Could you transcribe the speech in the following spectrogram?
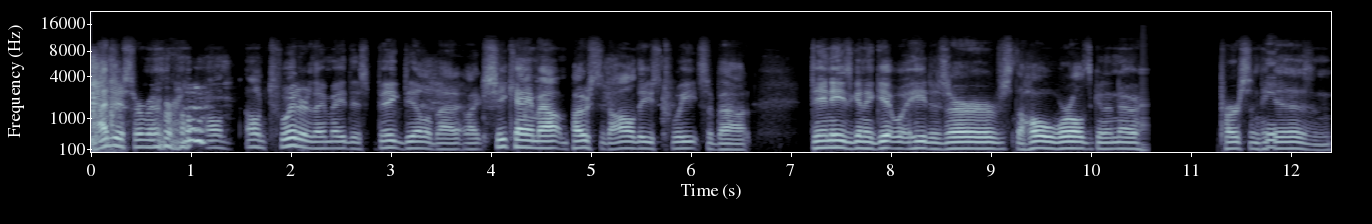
I just remember on, on, on Twitter they made this big deal about it. Like she came out and posted all these tweets about Denny's gonna get what he deserves. The whole world's gonna know the person he is, and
